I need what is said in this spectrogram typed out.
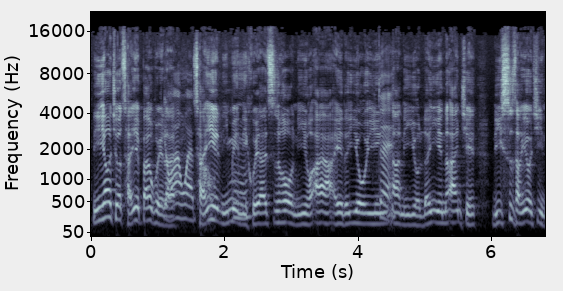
你要求产业搬回来，产业里面你回来之后，你有 IRA 的诱因，那你有人员的安全，离市场又近，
